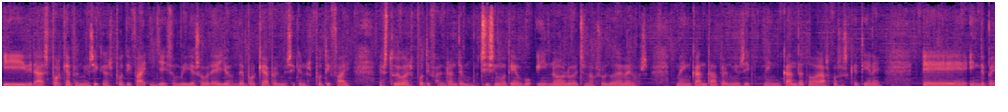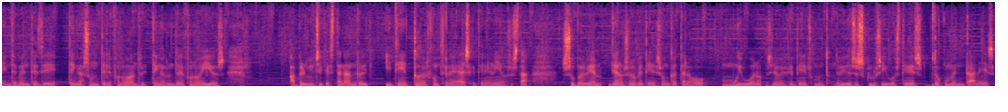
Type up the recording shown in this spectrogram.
Y dirás, ¿por qué Apple Music en Spotify? Ya hice un vídeo sobre ello, de por qué Apple Music en Spotify. Estuve con Spotify durante muchísimo tiempo y no lo he hecho en absoluto de menos. Me encanta Apple Music, me encanta todas las cosas que tiene. Eh, independientemente de tengas un teléfono Android, tengas un teléfono iOS, Apple Music está en Android y tiene todas las funcionalidades que tiene en iOS. Está súper bien. Ya no solo que tienes un catálogo muy bueno, sino que tienes un montón de vídeos exclusivos, tienes documentales.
